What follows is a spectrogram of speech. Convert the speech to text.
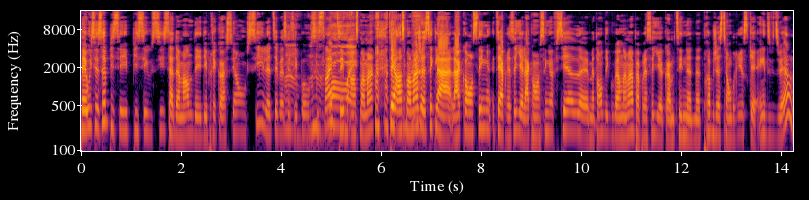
Ben oui, c'est ça, puis c'est puis c'est aussi ça demande des, des précautions aussi là, tu sais parce que c'est pas aussi mm-hmm. simple, tu sais en ce moment. Tu sais en ce moment, je sais que la la consigne, tu sais après ça, il y a la consigne officielle euh, mettons des gouvernements, puis après ça, il y a comme tu sais notre, notre propre gestion de risque individuelle,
